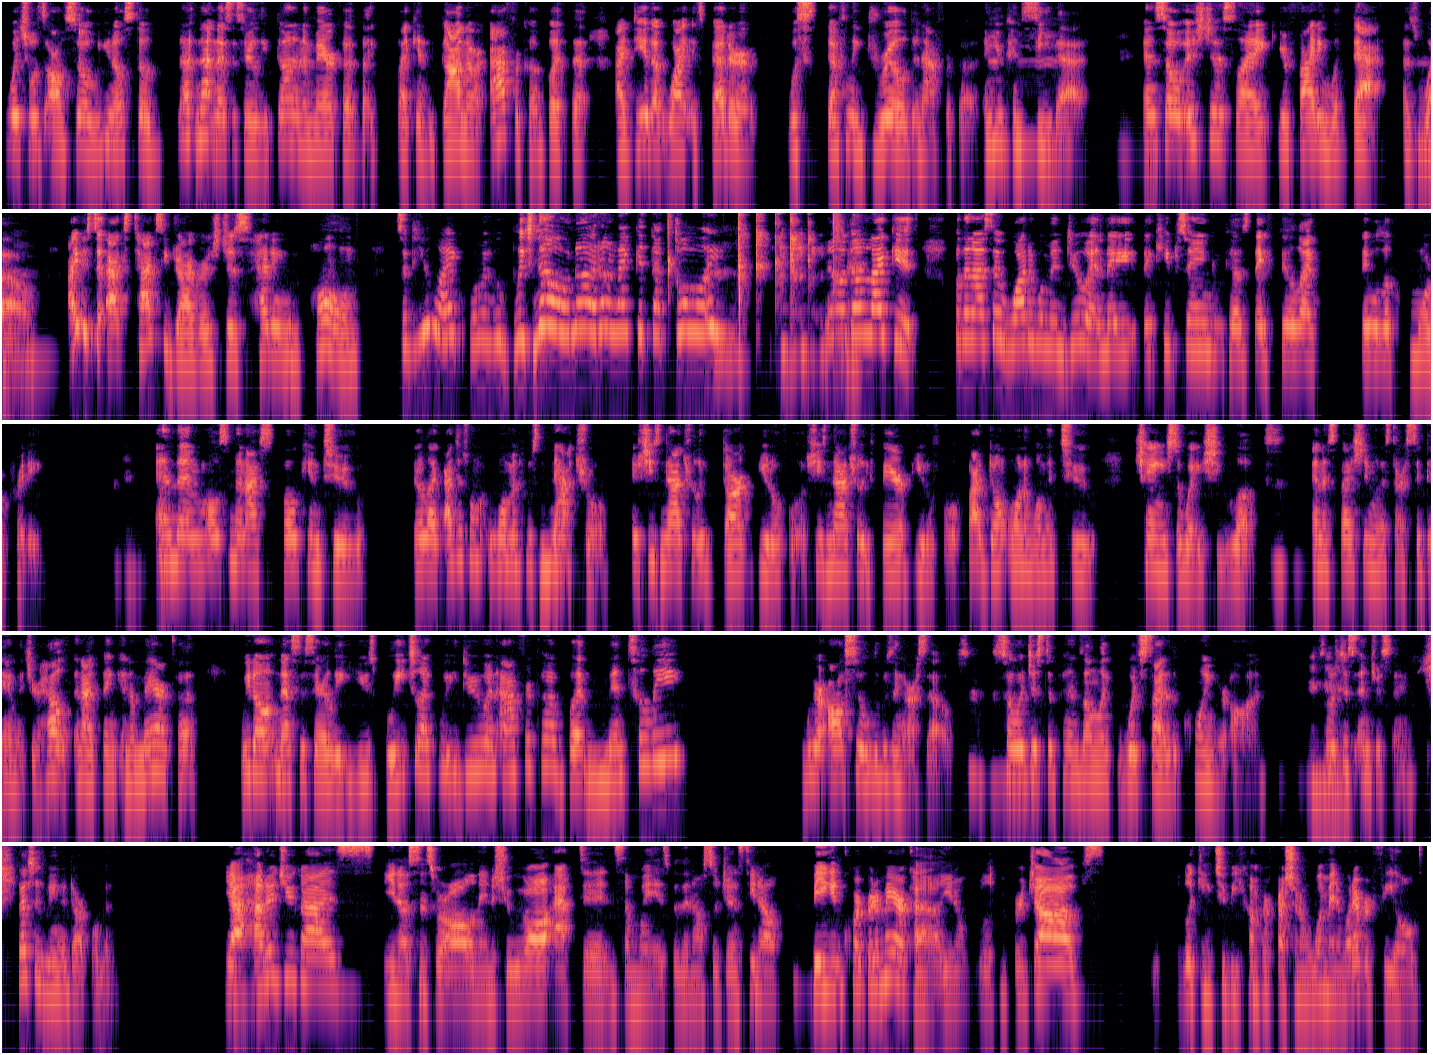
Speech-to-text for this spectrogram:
which was also, you know, still not, not necessarily done in America, like like in Ghana or Africa, but the idea that white is better was definitely drilled in Africa, and you can see mm-hmm. that. Mm-hmm. And so it's just like you're fighting with that as well. Mm-hmm. I used to ask taxi drivers just heading home. So, do you like women who bleach? No, no, I don't like it that toy. no, I don't like it. But then I said, why do women do it? And they they keep saying because they feel like they will look more pretty. And then most men I've spoken to, they're like, I just want a woman who's natural if she's naturally dark, beautiful, if she's naturally fair, beautiful. But I don't want a woman to change the way she looks. Mm-hmm. And especially when it starts to damage your health. And I think in America, we don't necessarily use bleach like we do in Africa, but mentally, we're also losing ourselves. Mm-hmm. So it just depends on like which side of the coin you're on. Mm-hmm. So it's mm-hmm. just interesting, especially being a dark woman yeah how did you guys you know since we're all in the industry we've all acted in some ways but then also just you know being in corporate america you know looking for jobs looking to become professional women in whatever field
